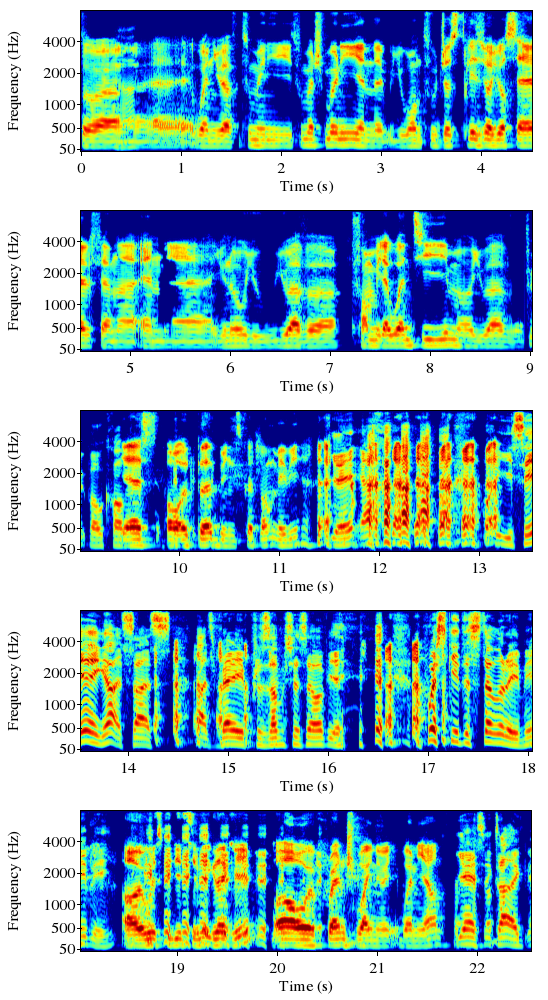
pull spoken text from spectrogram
So uh, uh-huh. when you have too many, too much money and you want to just pleasure yourself and, uh, and uh, you know, you, you have a Formula One team or you have football club. Yes, or a pub in Scotland, maybe. yeah. what are you saying? That's that's that's very presumptuous of you. a whiskey distillery, maybe. Oh, a whiskey distillery, exactly. Or a French wine vineyard. Yes, exactly.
